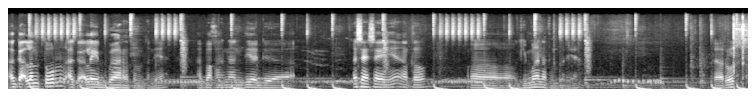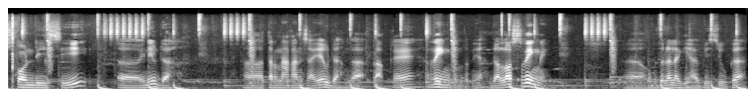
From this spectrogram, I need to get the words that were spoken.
agak lentur agak lebar teman-teman ya. Apakah nanti ada SSC nya atau uh, gimana teman-teman ya? Terus kondisi uh, ini udah uh, ternakan saya udah nggak pakai ring teman-teman ya udah lost ring nih. Uh, kebetulan lagi habis juga.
